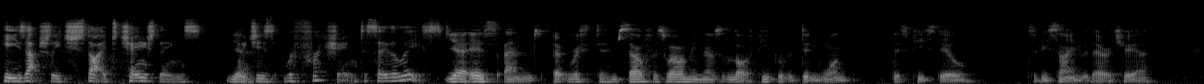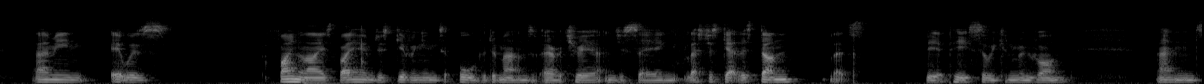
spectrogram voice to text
He's actually started to change things, Yeah. which is refreshing to say the least. Yeah, it is, and at risk to himself as well. I mean, there was a lot of people that didn't want this peace deal to be signed with Eritrea. I mean, it was finalised by him just giving in to all the demands of Eritrea and just saying, let's just get this done, let's be at peace so we can move on. And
